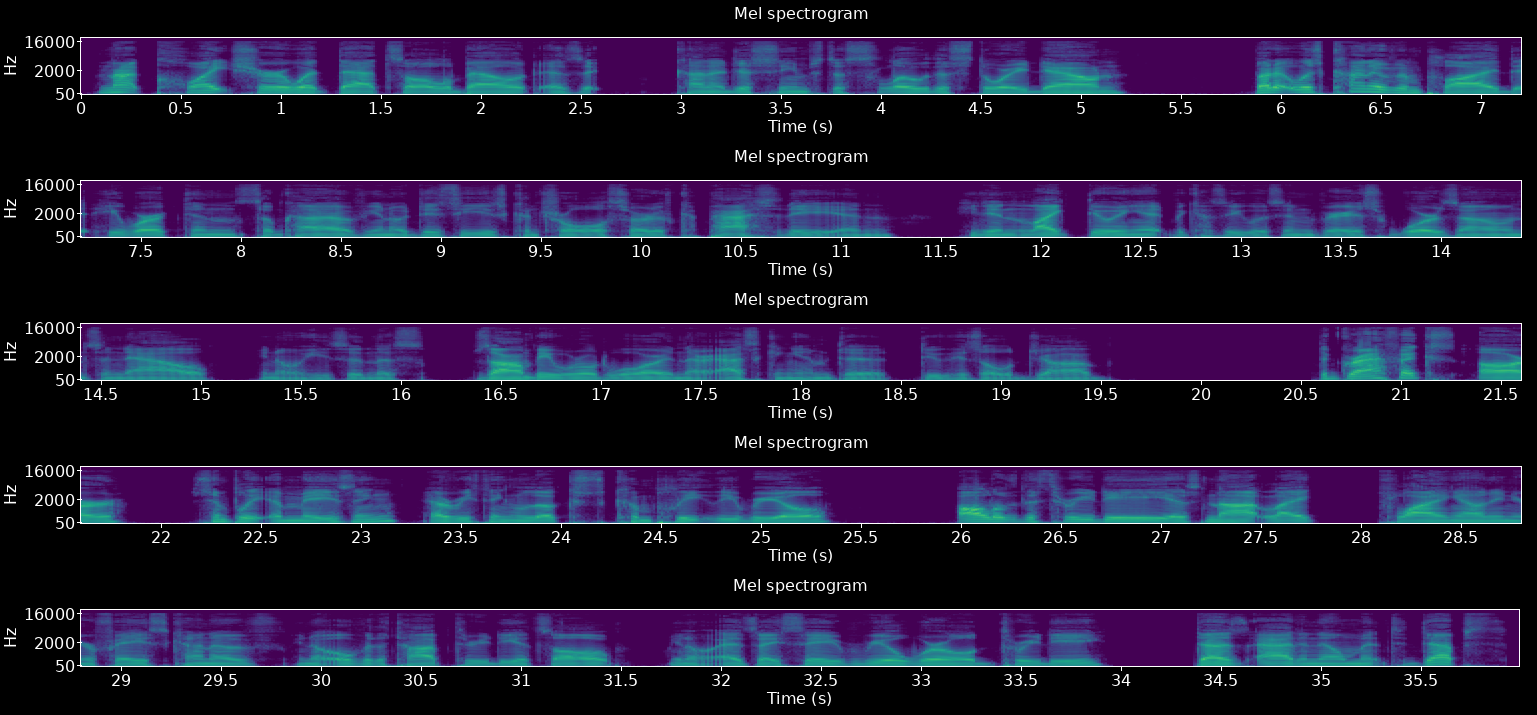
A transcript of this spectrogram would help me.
Not quite sure what that's all about, as it kind of just seems to slow the story down. But it was kind of implied that he worked in some kind of, you know, disease control sort of capacity and he didn't like doing it because he was in various war zones and now, you know, he's in this zombie world war and they're asking him to do his old job. The graphics are simply amazing. Everything looks completely real. All of the 3D is not like flying out in your face kind of, you know, over the top 3D. It's all, you know, as I say, real world 3D. Does add an element to depth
